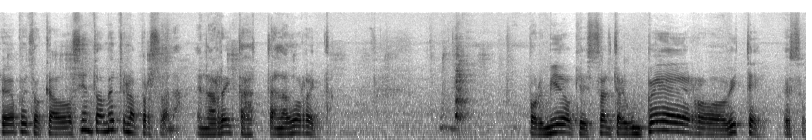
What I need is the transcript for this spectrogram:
yo había puesto cada 200 metros una persona, en la recta, en las dos rectas. Por miedo que salte algún perro, ¿viste? Eso.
